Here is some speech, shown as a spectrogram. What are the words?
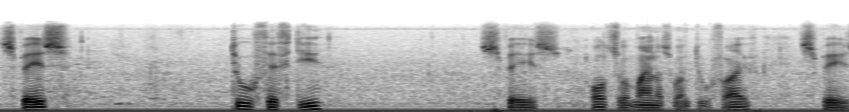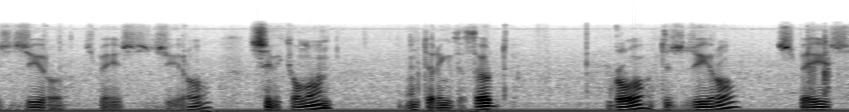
space 250 space also minus 125 space 0 space 0 semicolon entering the third row it is 0 space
